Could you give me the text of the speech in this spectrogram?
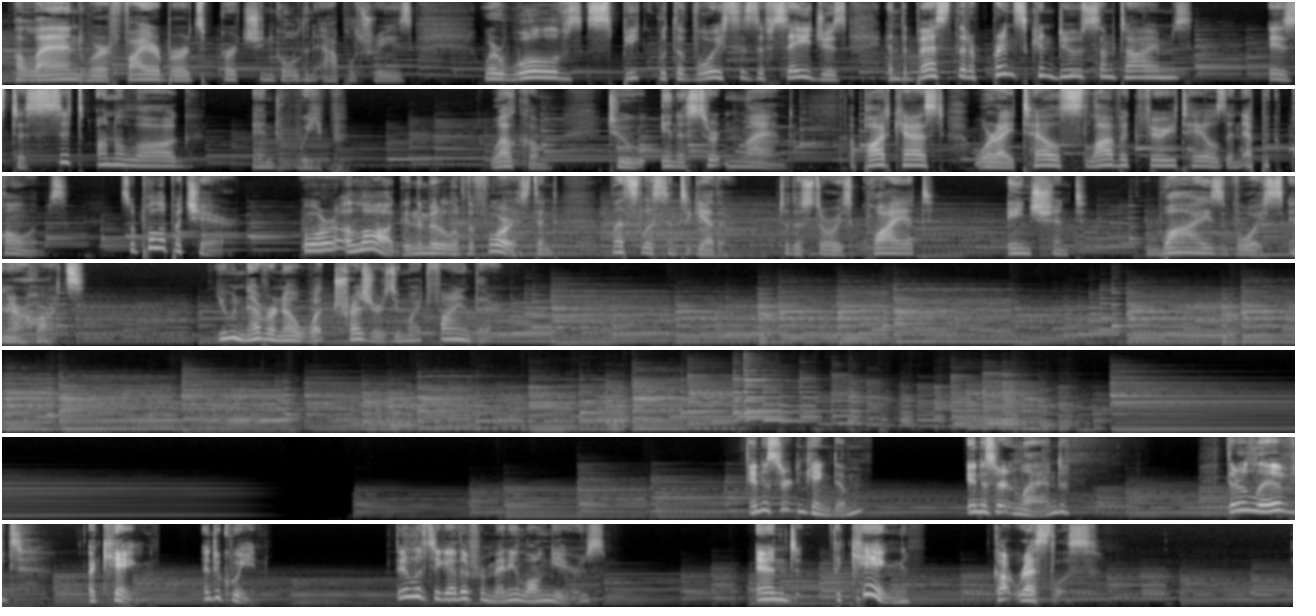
A land where firebirds perch in golden apple trees, where wolves speak with the voices of sages, and the best that a prince can do sometimes is to sit on a log and weep. Welcome to In a Certain Land, a podcast where I tell Slavic fairy tales and epic poems. So pull up a chair or a log in the middle of the forest and let's listen together to the story's quiet, ancient, wise voice in our hearts. You never know what treasures you might find there. In a certain kingdom, in a certain land, there lived a king and a queen. They lived together for many long years, and the king got restless.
